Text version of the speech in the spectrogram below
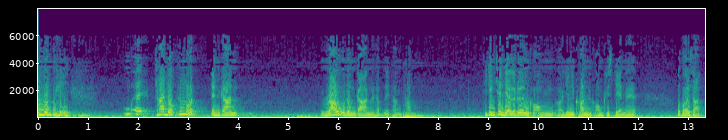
มนุษย์นี่ ชาดกทั้งหมดเป็นการเร้าอุดมการนะครับ ในทางธรรม ที่จริงเช่นเดียวกับเรื่องของยูนิคอนของคริสเตียนนะฮะพระโพธิสัตว์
